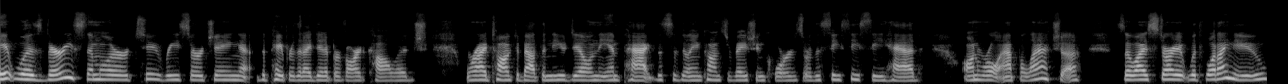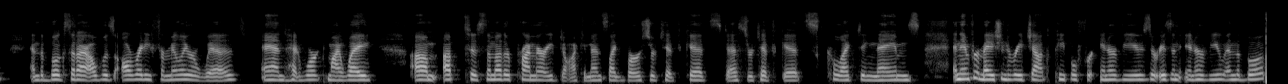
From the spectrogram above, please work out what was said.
It was very similar to researching the paper that I did at Brevard College, where I talked about the New Deal and the impact the Civilian Conservation Corps or the CCC had on rural Appalachia. So I started with what I knew and the books that I was already familiar with and had worked my way um, up to some other primary documents like birth certificates, death certificates, collecting names and information to reach out to people for interviews. There is an interview in the book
